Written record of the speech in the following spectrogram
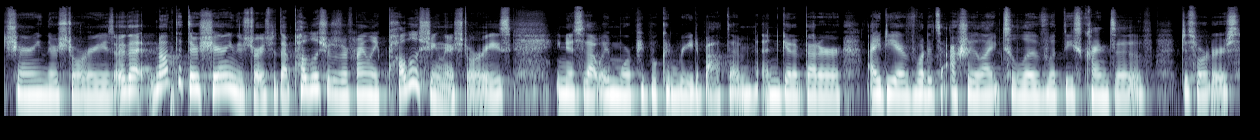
sharing their stories, or that not that they're sharing their stories, but that publishers are finally publishing their stories, you know, so that way more people can read about them and get a better idea of what it's actually like to live with these kinds of disorders.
